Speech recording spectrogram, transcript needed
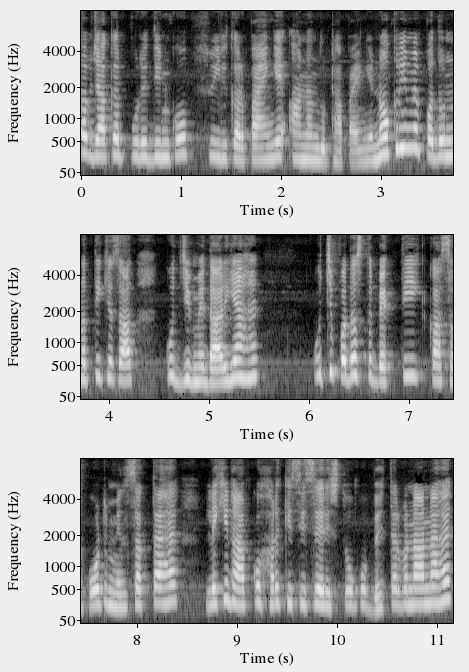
तब जाकर पूरे दिन को फील कर पाएँगे, आनंद उठा पाएँगे। नौकरी में पदोन्नति के साथ कुछ जिम्मेदारियाँ हैं उच्च पदस्थ व्यक्ति का सपोर्ट मिल सकता है, लेकिन आपको हर किसी से रिश्तों को बेहतर बनाना है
